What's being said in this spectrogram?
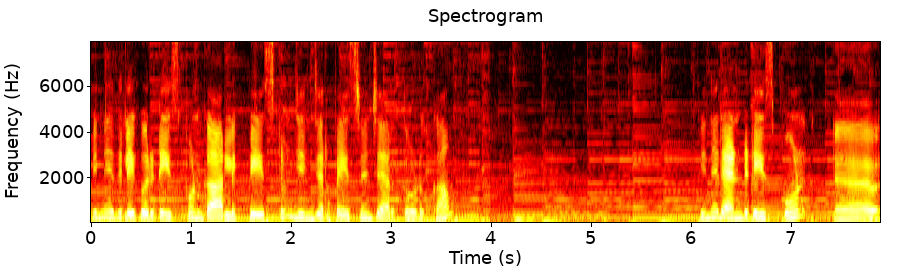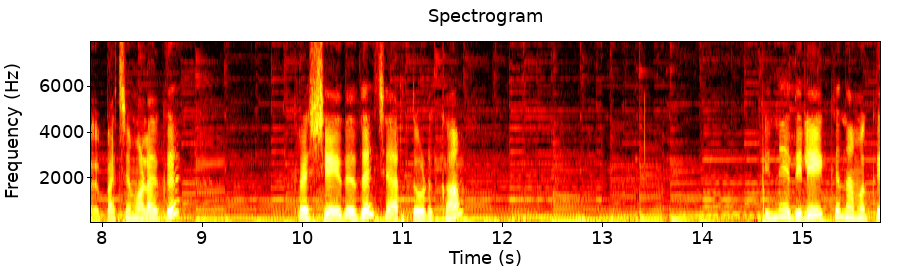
പിന്നെ ഇതിലേക്ക് ഒരു ടീസ്പൂൺ ഗാർലിക് പേസ്റ്റും ജിഞ്ചർ പേസ്റ്റും ചേർത്ത് കൊടുക്കാം. പിന്നെ രണ്ട് ടീസ്പൂൺ പച്ചമുളക് ക്രഷ് ചെയ്തത് ചേർത്ത് കൊടുക്കാം. പിന്നെ ഇതിലേക്ക് നമുക്ക്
